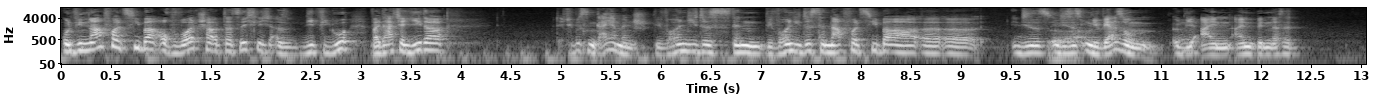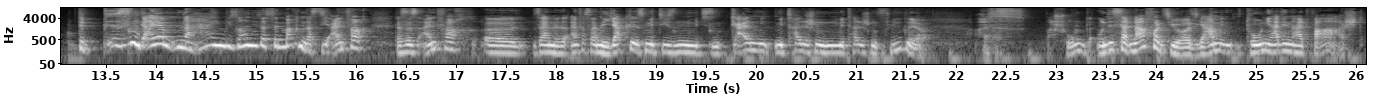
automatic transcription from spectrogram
Und wie nachvollziehbar auch Vulture tatsächlich, also die Figur, weil da hat ja jeder, der Typ ist ein Geiermensch. Wie wollen die das denn, wie wollen die das denn nachvollziehbar äh, äh, in dieses, in dieses Universum irgendwie ein, einbinden, dass er das ist ein Geier. Nein, wie sollen die das denn machen? Dass die einfach, dass es einfach äh, seine, einfach seine Jacke ist mit diesen, mit diesen geilen metallischen, metallischen Flügeln. Ja. Ah, Das war schon ge- und ist halt nachvollziehbar, weil sie haben Tony hat ihn halt verarscht.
